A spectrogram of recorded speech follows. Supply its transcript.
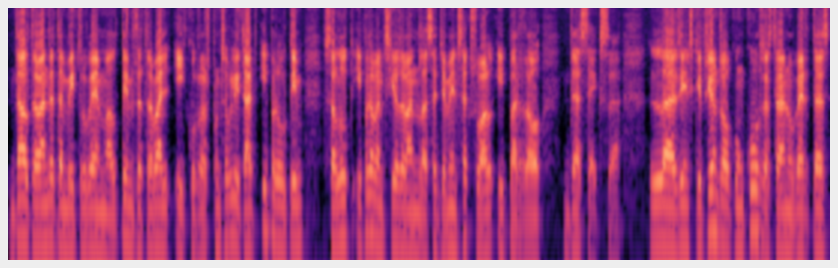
D'altra banda, també hi trobem el temps de treball i corresponsabilitat i, per últim, salut i prevenció davant l'assetjament sexual i per raó de sexe. Les inscripcions al concurs estaran obertes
